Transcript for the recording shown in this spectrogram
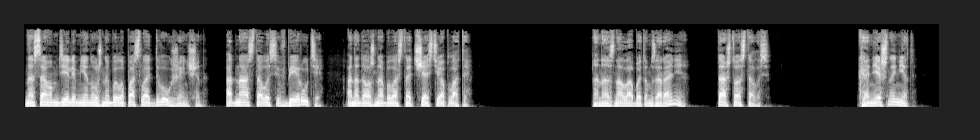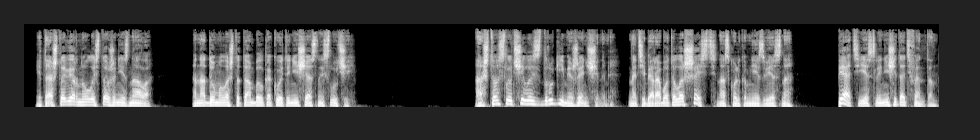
На самом деле мне нужно было послать двух женщин. Одна осталась в Бейруте. Она должна была стать частью оплаты. Она знала об этом заранее? Та, что осталась? Конечно, нет. И та, что вернулась, тоже не знала. Она думала, что там был какой-то несчастный случай. А что случилось с другими женщинами? На тебя работало шесть, насколько мне известно. Пять, если не считать Фентон.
